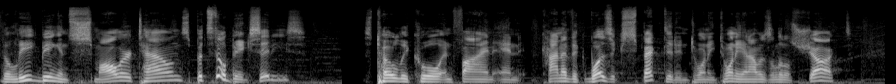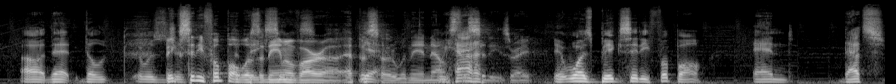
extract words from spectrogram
The league being in smaller towns, but still big cities, is totally cool and fine, and kind of it was expected in 2020, and I was a little shocked uh, that the it was Big City Football the was the name of our uh, episode Yeah. when they announced the had a- cities, right? It was big city football, and that's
